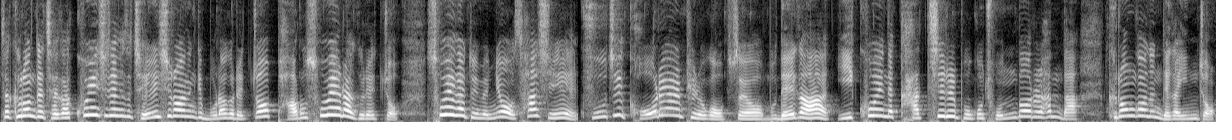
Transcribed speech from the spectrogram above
자 그런데 제가 코인 시장에서 제일 싫어하는 게 뭐라 그랬죠? 바로 소외라 그랬죠. 소외가 되면요 사실 굳이 거래할 필요가 없어요. 뭐 내가 이 코인 의 가치를 보고 존버를 한다. 그런 거는 내가 인정.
